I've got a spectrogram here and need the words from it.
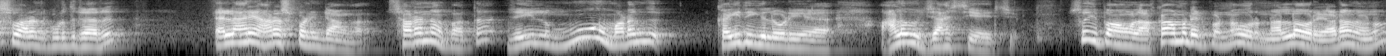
அரெஸ்ட் வாரண்ட் கொடுத்துட்டாரு. எல்லாரையும் அரெஸ்ட் பண்ணிட்டாங்க. சடனாக பார்த்தா ஜெயிலில் மூணு மடங்கு கைதிகளுடைய அளவு ஜாஸ்தி ஆயிடுச்சு. ஸோ இப்போ அவங்கள அகாமடேட் பண்ணால் ஒரு நல்ல ஒரு இடம் வேணும்.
